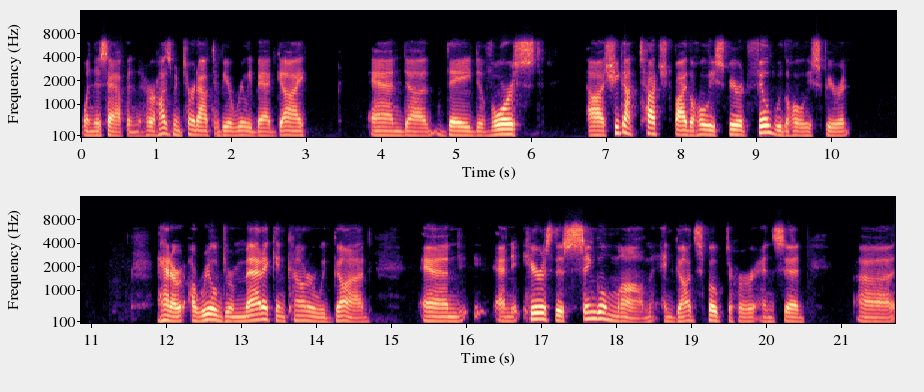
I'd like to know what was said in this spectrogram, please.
when this happened. Her husband turned out to be a really bad guy, and uh, they divorced. Uh, she got touched by the Holy Spirit, filled with the Holy Spirit, had a, a real dramatic encounter with God. And and here's this single mom, and God spoke to her and said uh,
